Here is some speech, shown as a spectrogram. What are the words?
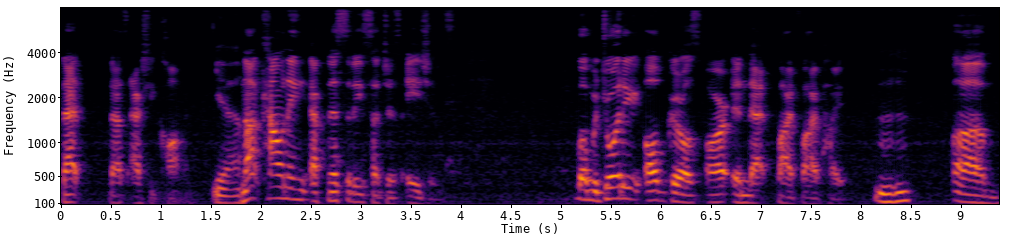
That that's actually common. Yeah. Not counting ethnicities such as Asians, but majority of girls are in that five five height. mm-hmm. Um,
